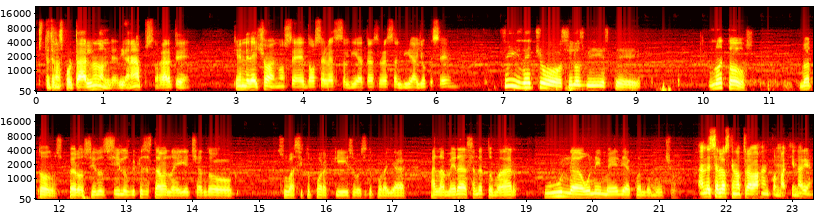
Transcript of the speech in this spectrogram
pues, de transportarlo, donde digan, ah, pues agárrate, tienen derecho a, no sé, dos cervezas al día, tres cervezas al día, yo qué sé. Sí, de hecho, sí los vi, este, no a todos, no a todos, pero sí los, sí los vi que se estaban ahí echando su vasito por aquí, su vasito por allá. A la mera se han de tomar una, una y media cuando mucho han de ser los que no trabajan con maquinaria,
